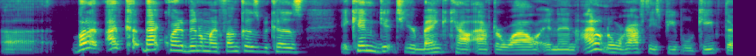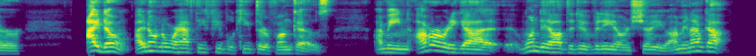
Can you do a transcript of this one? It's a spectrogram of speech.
Uh, but I, I've cut back quite a bit on my Funkos because it can get to your bank account after a while, and then I don't know where half these people keep their. I don't. I don't know where half these people keep their Funkos. I mean, I've already got. One day I'll have to do a video and show you. I mean, I've got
